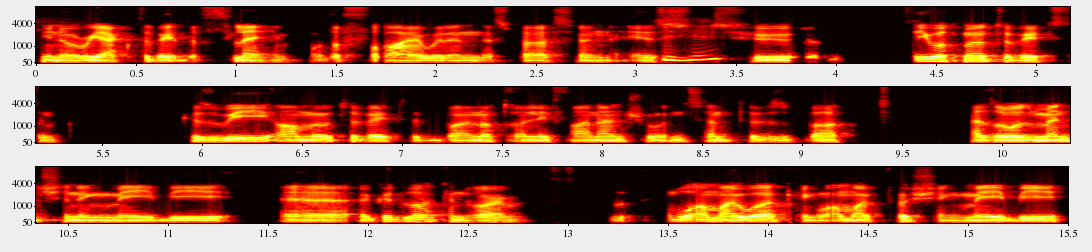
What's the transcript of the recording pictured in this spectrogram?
you know, reactivate the flame or the fire within this person is mm-hmm. to see what motivates them. Because we are motivated by not only financial incentives, but as I was mentioning, maybe uh, a good work environment. What am I working? What am I pushing? Maybe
